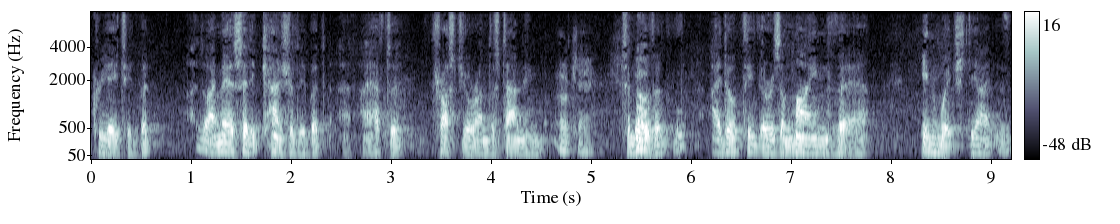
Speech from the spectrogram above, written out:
created. But I may have said it casually, but I have to trust your understanding okay. to know well, that I don't think there is a mind there in which the,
